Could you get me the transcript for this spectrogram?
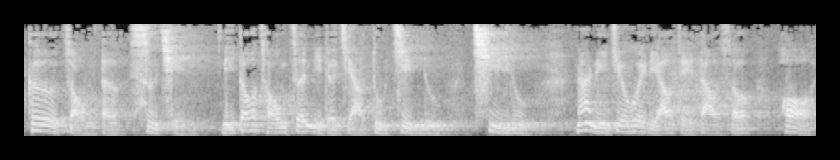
各种的事情，你都从真理的角度进入切入。那你就会了解到说，哦，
